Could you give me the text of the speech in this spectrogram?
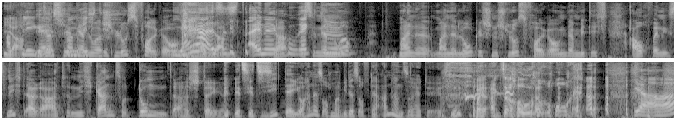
Ja. Ableger das ist schon sind ja richtig. nur Schlussfolgerungen. ja, ja, es ist eine ja, korrekte. Das sind ja nur meine, meine logischen Schlussfolgerungen, damit ich, auch wenn ich es nicht errate, nicht ganz so dumm dastehe. Jetzt, jetzt sieht der Johannes auch mal, wie das auf der anderen Seite ist. Ne? bei Aurora. ja,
